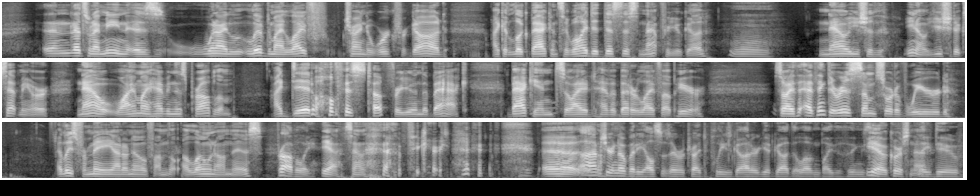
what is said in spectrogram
and that's what I mean is when I lived my life trying to work for God, I could look back and say, "Well, I did this, this, and that for you, God." Mm. Now you should, you know, you should accept me. Or now, why am I having this problem? I did all this stuff for you in the back, back end, so I'd have a better life up here. So I, th- I think there is some sort of weird, at least for me. I don't know if I'm alone on this. Probably. Yeah, sound figured. uh, I'm sure nobody else has ever tried to please God or get God to love them by the things. Yeah, of course not. They do,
